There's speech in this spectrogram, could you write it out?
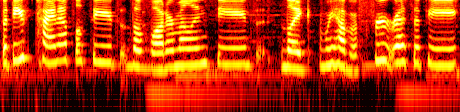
but these pineapple seeds, the watermelon seeds, like we have a fruit recipe.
